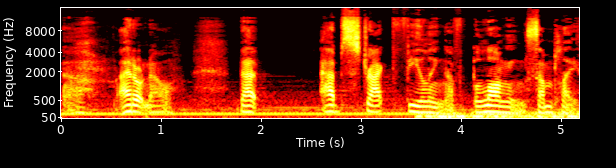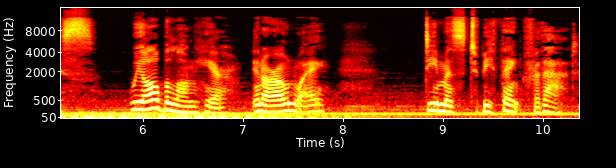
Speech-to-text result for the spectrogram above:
Uh, I don't know. That abstract feeling of belonging someplace. We all belong here, in our own way. Dima's to be thanked for that.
